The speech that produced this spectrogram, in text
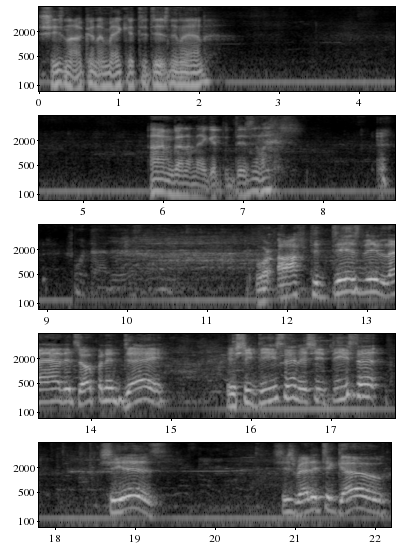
She's not gonna make it to Disneyland. I'm gonna make it to Disneyland. We're off to Disneyland. It's opening day. Is she decent? Is she decent? She is. She's ready to go.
